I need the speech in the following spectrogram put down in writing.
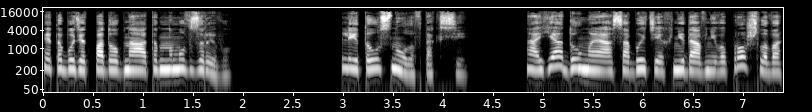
Это будет подобно атомному взрыву. Лита уснула в такси. А я, думая о событиях недавнего прошлого,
